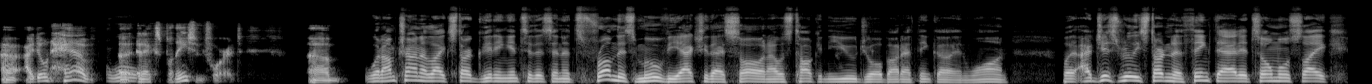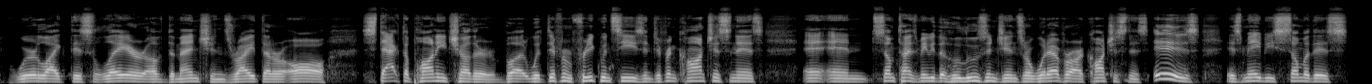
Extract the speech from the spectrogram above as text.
uh, I don't have a, an explanation for it. Um, what I'm trying to like start getting into this, and it's from this movie actually that I saw, and I was talking to you, Joe, about it, I think uh, in Juan. But I just really starting to think that it's almost like we're like this layer of dimensions, right? That are all stacked upon each other, but with different frequencies and different consciousness. And, and sometimes maybe the hallucinogens or whatever our consciousness is, is maybe some of this,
